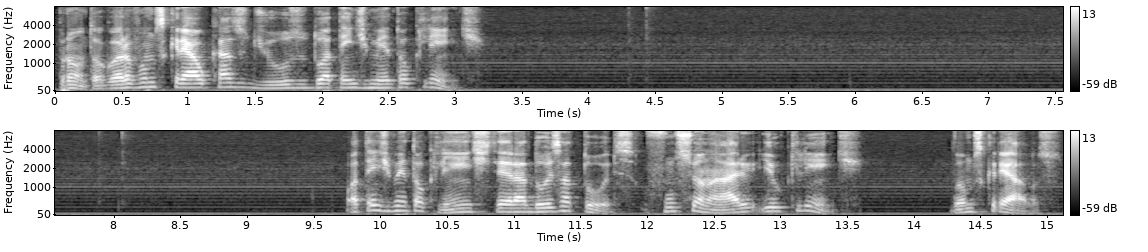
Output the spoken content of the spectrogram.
Pronto, agora vamos criar o caso de uso do atendimento ao cliente. O atendimento ao cliente terá dois atores, o funcionário e o cliente. Vamos criá-los.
